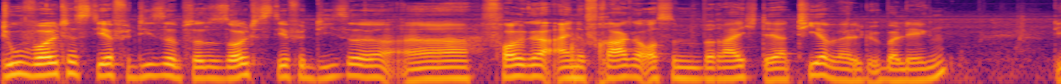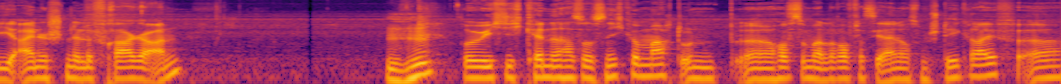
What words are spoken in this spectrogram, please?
Du wolltest dir für diese, also solltest dir für diese äh, Folge eine Frage aus dem Bereich der Tierwelt überlegen. Die eine schnelle Frage an. Mhm. So wie ich dich kenne, hast du es nicht gemacht und äh, hoffst du mal darauf, dass dir eine aus dem Stegreif äh,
